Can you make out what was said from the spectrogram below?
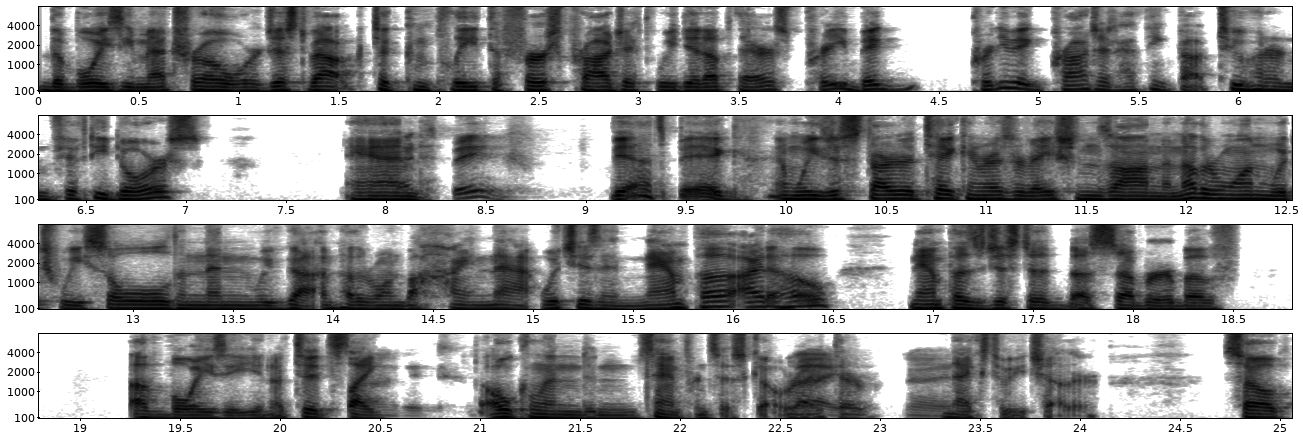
the Boise Metro. We're just about to complete the first project we did up there. It's pretty big, pretty big project. I think about 250 doors. And That's big. Yeah, it's big. And we just started taking reservations on another one, which we sold, and then we've got another one behind that, which is in Nampa, Idaho. Nampa is just a, a suburb of of Boise. You know, it's like Oakland and San Francisco, right? right. They're right. next to each other. So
